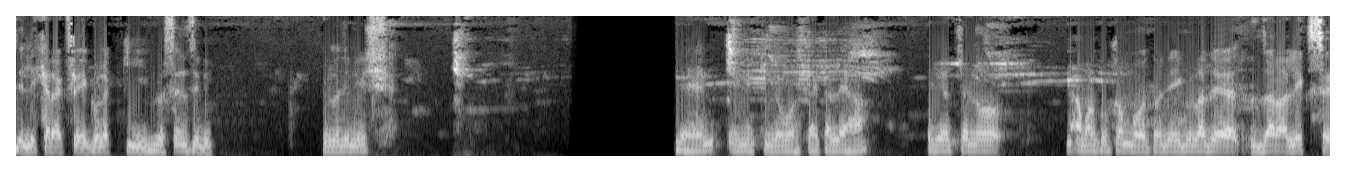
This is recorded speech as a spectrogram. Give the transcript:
যে লিখে রাখছে এগুলা কি? এগুলো সেন্সিটিভ এগুলো জিনিস। দেখেন, এনে কি অবস্থা একটা লেখা এটা হচ্ছে আমার খুব সম্ভবত যে এগুলা যে যারা লিখছে,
